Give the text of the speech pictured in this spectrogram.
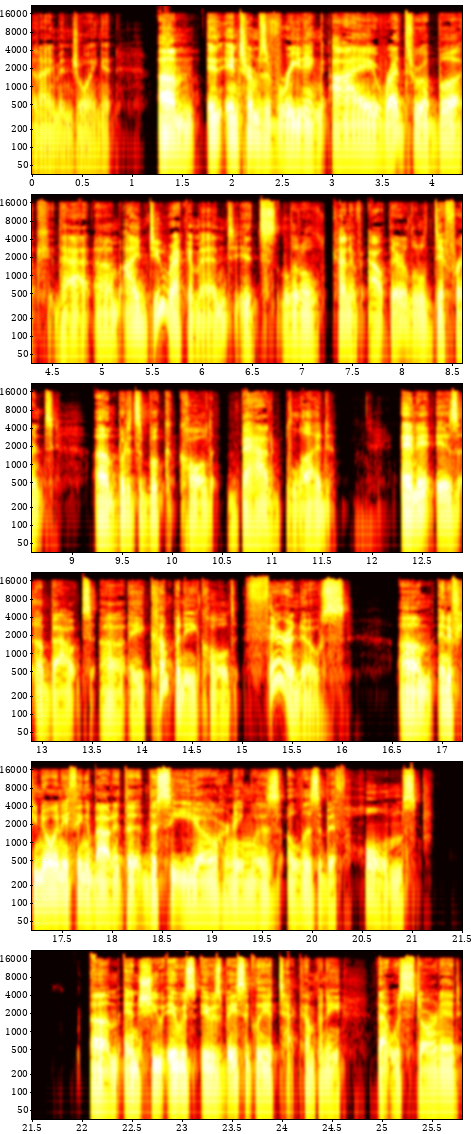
that I am enjoying it. Um, in, in terms of reading, I read through a book that um, I do recommend. It's a little kind of out there, a little different, um, but it's a book called Bad Blood, and it is about uh, a company called Theranos. Um, and if you know anything about it, the the CEO, her name was Elizabeth Holmes, um, and she it was it was basically a tech company that was started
